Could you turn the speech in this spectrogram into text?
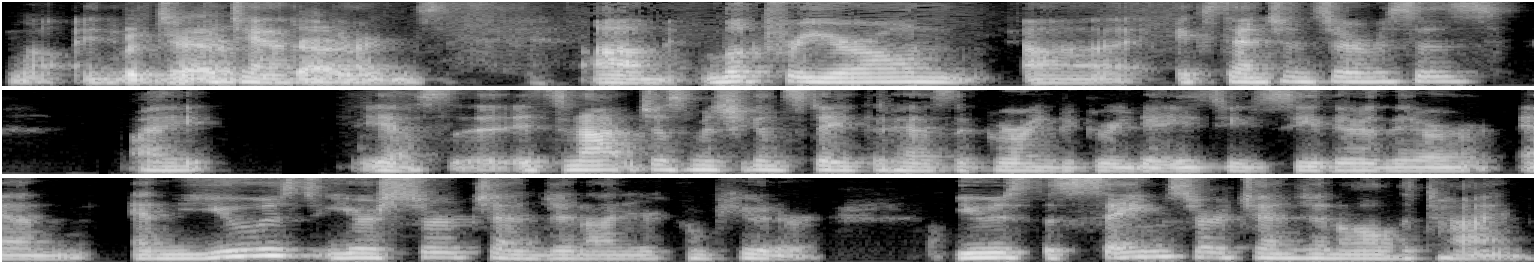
well anyway, Botanical botanical garden. gardens um, look for your own uh, extension services. I yes it's not just michigan state that has the growing degree days. You see they're there and and use your search engine on your computer. Use the same search engine all the time.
